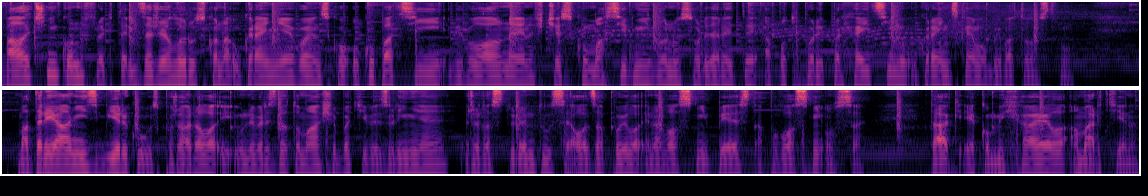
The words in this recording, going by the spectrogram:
Válečný konflikt, který zažehlo Rusko na Ukrajině vojenskou okupací, vyvolal nejen v Česku masivní vlnu solidarity a podpory prchajícímu ukrajinskému obyvatelstvu. Materiální sbírku uspořádala i Univerzita Tomáše Bati ve Zlíně, řada studentů se ale zapojila i na vlastní pěst a po vlastní ose. Tak jako Michail a Martin,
